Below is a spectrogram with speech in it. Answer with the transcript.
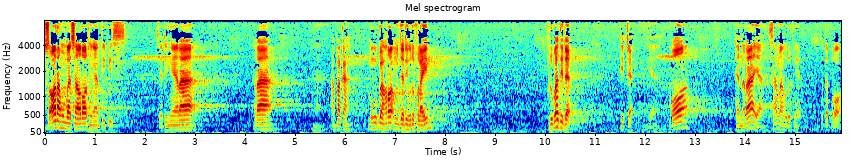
seorang membaca roh dengan tipis, jadinya ra, ra, nah, apakah mengubah roh menjadi huruf lain? Berubah tidak? Tidak. Ya. Ro dan ra ya sama hurufnya, tetap ro.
